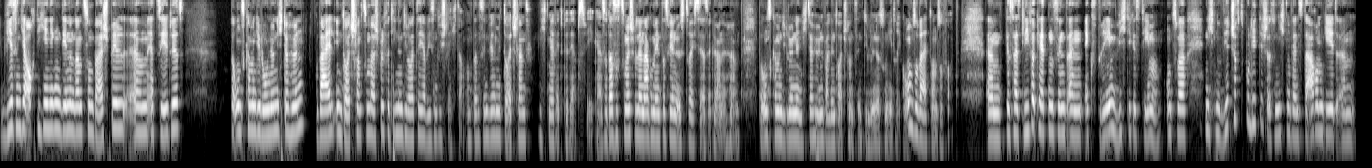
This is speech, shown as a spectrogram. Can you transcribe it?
wir sind ja auch diejenigen, denen dann zum Beispiel ähm, erzählt wird, bei uns kann man die Löhne nicht erhöhen, weil in Deutschland zum Beispiel verdienen die Leute ja wesentlich schlechter. Und dann sind wir mit Deutschland nicht mehr wettbewerbsfähig. Also das ist zum Beispiel ein Argument, das wir in Österreich sehr, sehr gerne hören. Bei uns kann man die Löhne nicht erhöhen, weil in Deutschland sind die Löhne so niedrig und so weiter und so fort. Ähm, das heißt, Lieferketten sind ein extrem wichtiges Thema. Und zwar nicht nur wirtschaftspolitisch, also nicht nur, wenn es darum geht, ähm,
